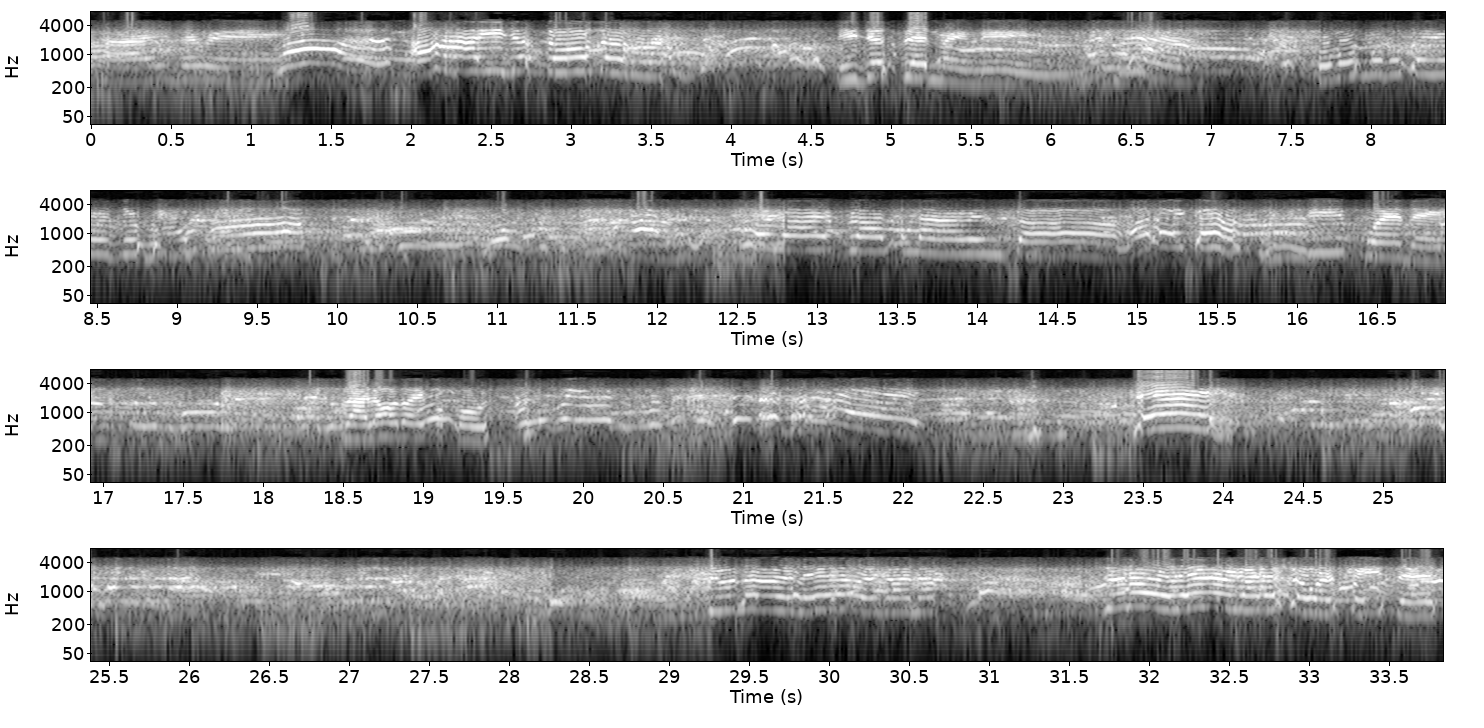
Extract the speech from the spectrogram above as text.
Hi, Doreen. Ma! Ah, you just told them. You just said my name. Pupost mo ko sa YouTube. Wala, plano namin to. Aray ka! Hindi pwede. Lalo ko tayo ipopost. Ano ba yan? Hey! Sooner or later, we're gonna... Sooner or later, we're gonna show our faces.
